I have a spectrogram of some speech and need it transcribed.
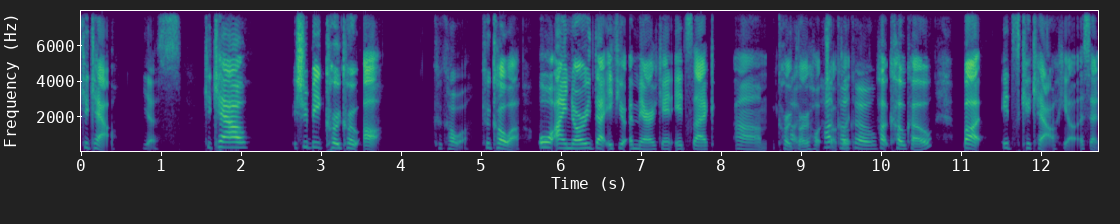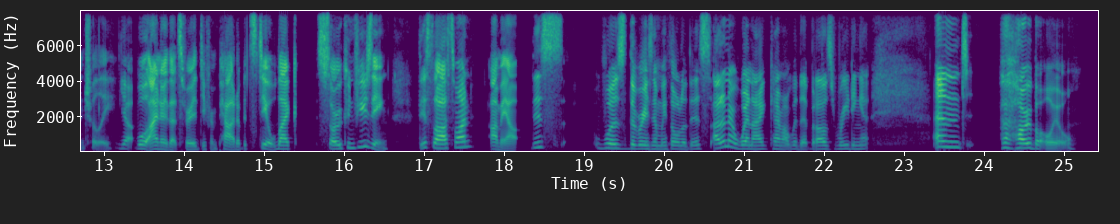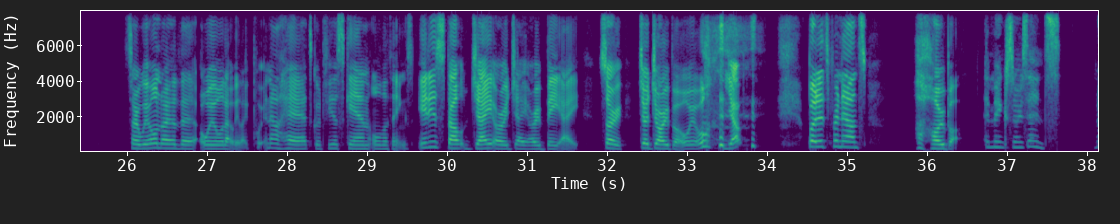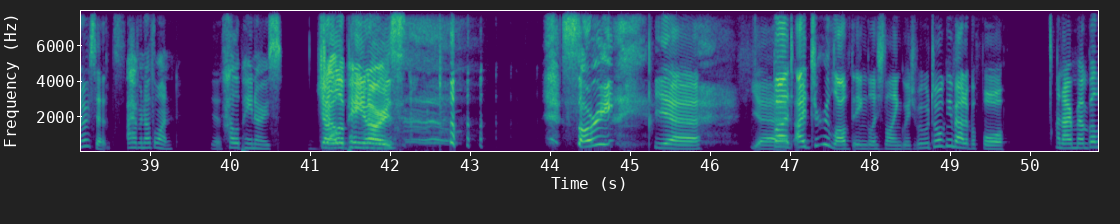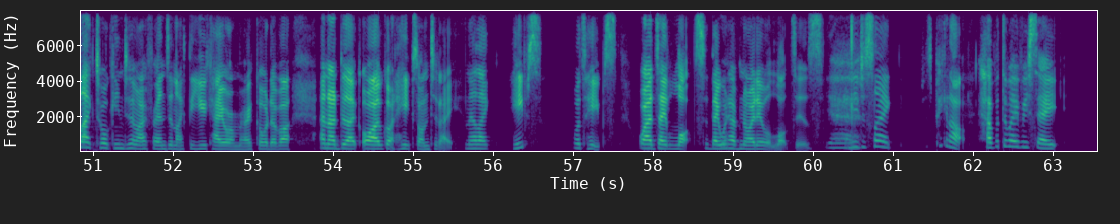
Cacao. Yes. Cacao. It should be cocoa. Cocoa. Cocoa. Or I know that if you're American, it's like um cocoa, hot, hot chocolate. cocoa. Hot cocoa. But it's cacao here, essentially. Yeah. Well, I know that's for a different powder, but still, like, so confusing. This last one, I'm out. This was the reason we thought of this. I don't know when I came up with it, but I was reading it. And jojoba oil. So we all know the oil that we like put in our hair. It's good for your skin, all the things. It is spelled J O J O B A. So jojoba oil, yep. but it's pronounced jojoba. It makes no sense. No sense. I have another one. Yes. Jalapenos. Jalapenos. Sorry. Yeah. Yeah. But I do love the English language. We were talking about it before. And I remember like talking to my friends in like the UK or America or whatever. And I'd be like, oh, I've got heaps on today. And they're like, heaps? What's heaps? Or I'd say lots. They would have no idea what lots is. yeah. And you're just like, just pick it up. How about the way we say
